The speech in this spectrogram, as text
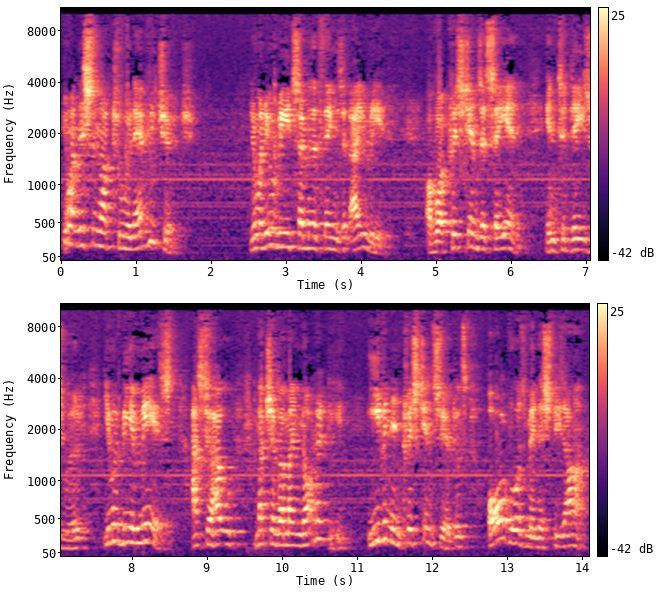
You know, and this is not true in every church. You know, when you read some of the things that I read of what Christians are saying in today's world, you would be amazed as to how much of a minority, even in Christian circles, all those ministries are.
